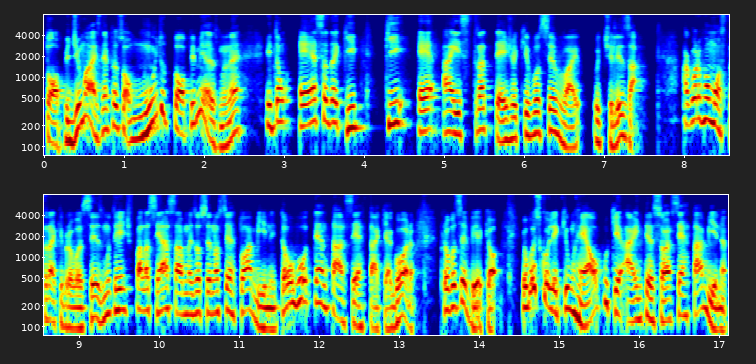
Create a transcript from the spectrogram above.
Top demais, né, pessoal? Muito top mesmo, né? Então, essa daqui que é a estratégia que você vai utilizar. Agora eu vou mostrar aqui para vocês. Muita gente fala assim, ah, sabe, mas você não acertou a mina. Então eu vou tentar acertar aqui agora para você ver aqui, ó. Eu vou escolher aqui um real porque a intenção é acertar a mina.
